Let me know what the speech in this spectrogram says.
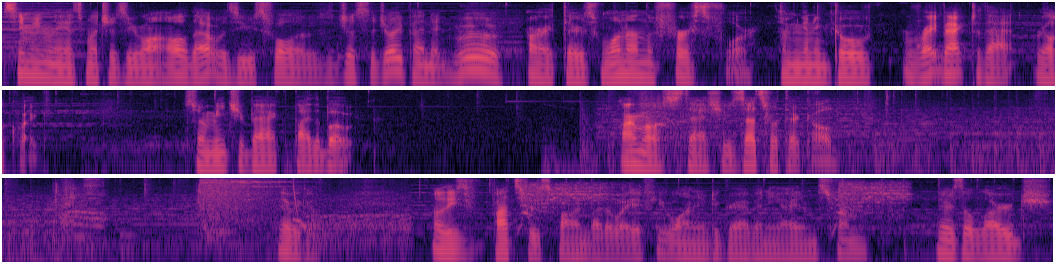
seemingly as much as you want. Oh, that was useful. It was just a joy pendant. Woo! Alright, there's one on the first floor. I'm gonna go right back to that real quick. So meet you back by the boat. Armos statues, that's what they're called. There we go. Oh, these pots respawn, by the way, if you wanted to grab any items from. There's a large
